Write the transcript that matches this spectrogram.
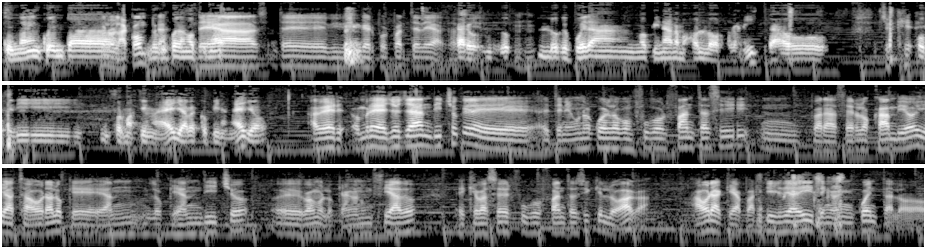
tendrán en cuenta bueno, la lo que puedan de, opinar? De Bivinger por parte de AS. Claro, lo, lo que puedan opinar a lo mejor los cronistas o, Yo es que- o pedir información a ellos, a ver qué opinan ellos. A ver, hombre, ellos ya han dicho que eh, tenían un acuerdo con Fútbol Fantasy mm, para hacer los cambios y hasta ahora lo que han lo que han dicho, eh, vamos, lo que han anunciado es que va a ser Fútbol Fantasy quien lo haga. Ahora que a partir de ahí tengan en cuenta lo-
